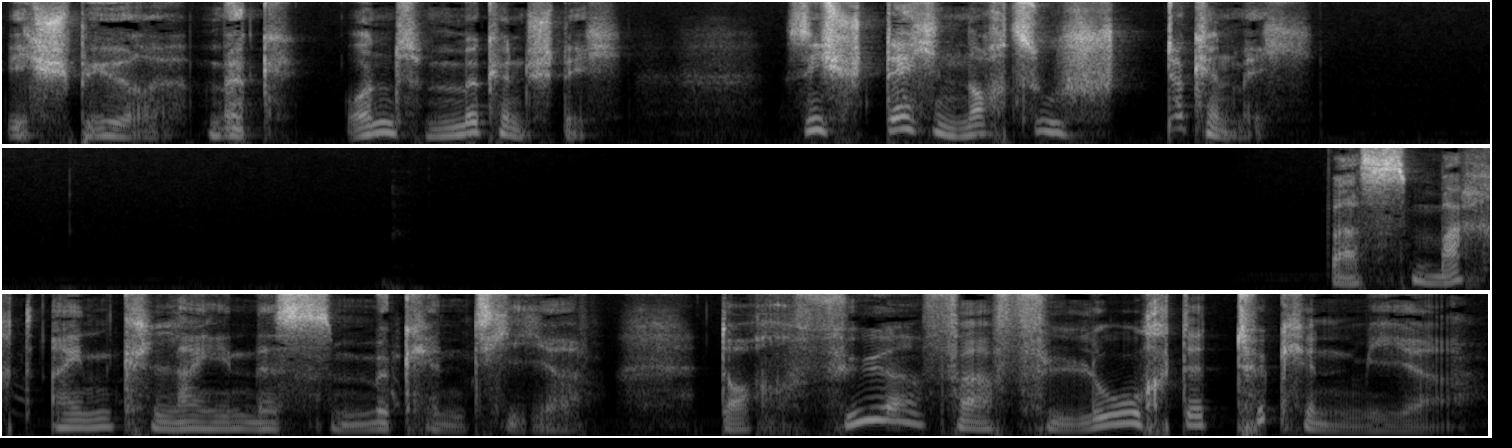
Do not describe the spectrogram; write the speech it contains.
Ich spüre Mück und Mückenstich, sie stechen noch zu Stücken mich. Was macht ein kleines Mückentier? Doch für verfluchte Tücken mir.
